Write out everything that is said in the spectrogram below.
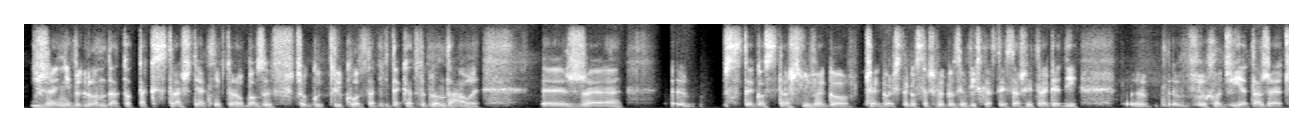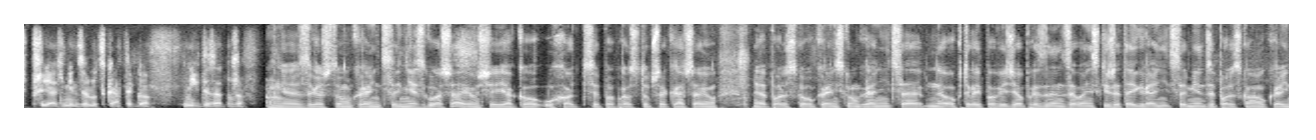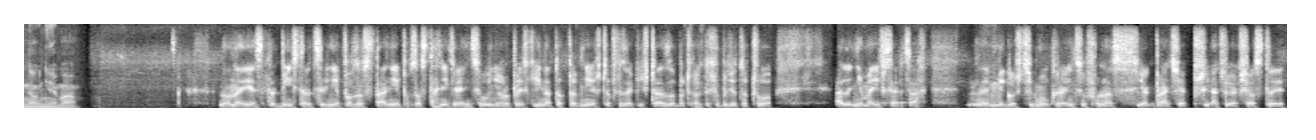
i że nie wygląda to tak strasznie, jak niektóre obozy w ciągu kilku ostatnich dekad wyglądały. Y, że z tego straszliwego czegoś, z tego straszliwego zjawiska, z tej strasznej tragedii y, wychodzi jedna rzecz, przyjaźń międzyludzka, tego nigdy za dużo. Zresztą Ukraińcy nie zgłaszają się jako uchodźcy, po prostu przekraczają e, polsko-ukraińską granicę, o której powiedział prezydent Zełański, że tej granicy między Polską a Ukrainą nie ma. No ona jest administracyjnie, pozostanie, pozostanie granicą Unii Europejskiej i NATO pewnie jeszcze przez jakiś czas, zobaczymy jak to się będzie toczyło, ale nie ma jej w sercach. My gościmy Ukraińców u nas jak bracia, jak przyjaciół, jak siostry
